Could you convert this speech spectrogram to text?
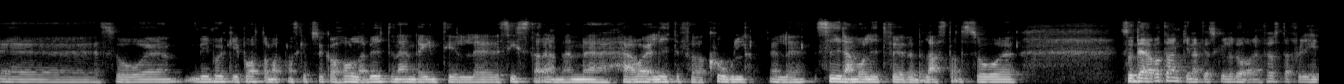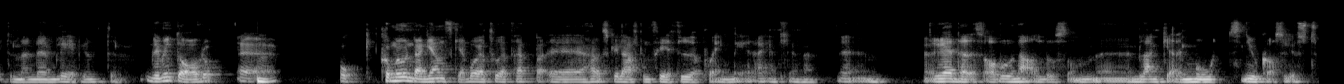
Eh, Så vi brukar ju prata om att man ska försöka hålla byten ända in till det sista där. Men här var jag lite för cool. Eller sidan var lite för överbelastad. Så, så där var tanken att jag skulle dra den första free hitten men den blev ju inte, blev inte av då. Eh, Och kom undan ganska bra. Jag tror jag trappa, eh, skulle haft en 3-4 poäng mer egentligen. Men, räddades av Ronaldo som eh, blankade mot Newcastle just.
